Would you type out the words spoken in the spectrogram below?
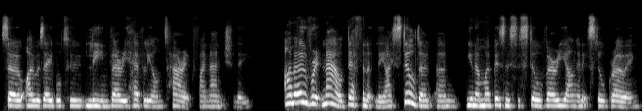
so I was able to lean very heavily on Tarek financially. I'm over it now, definitely. I still don't earn, you know, my business is still very young and it's still growing.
